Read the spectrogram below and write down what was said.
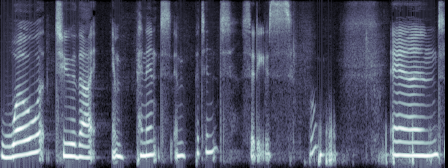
woe to the impotent, impotent cities. Ooh. And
